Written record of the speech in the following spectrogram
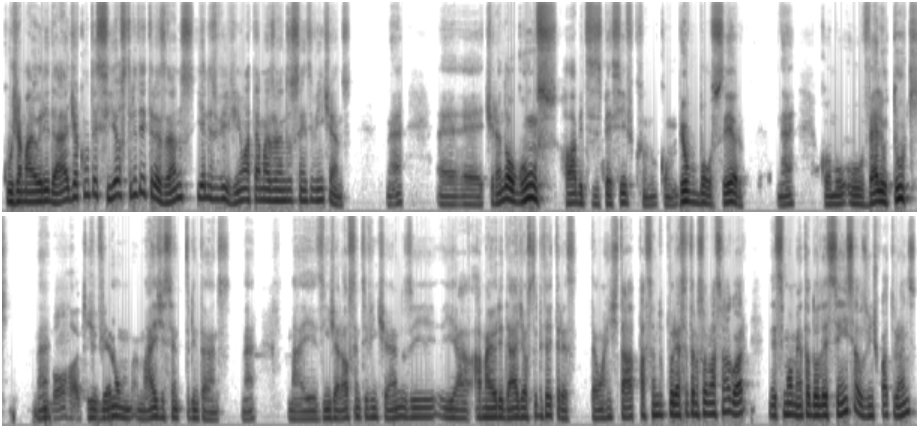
cuja maioridade acontecia aos 33 anos e eles viviam até mais ou menos os 120 anos, né? É, é, tirando alguns hobbits específicos, como Bilbo Bolseiro, né? Como o velho Tuque, né? Bom que viveram mais de 130 anos, né? Mas em geral 120 anos e, e a, a maioridade aos 33. Então a gente está passando por essa transformação agora, nesse momento adolescência aos 24 anos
